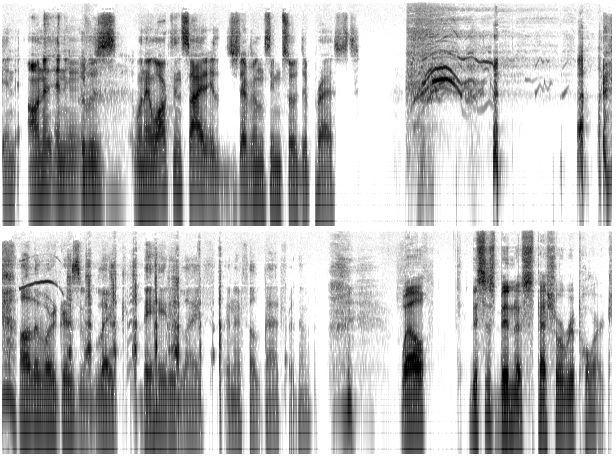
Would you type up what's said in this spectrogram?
and on it, and it was when I walked inside. It just everyone seemed so depressed. all the workers like they hated life, and I felt bad for them. Well, this has been a special report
